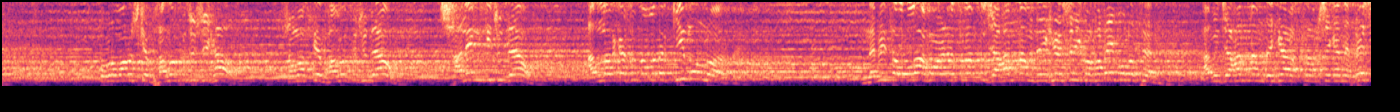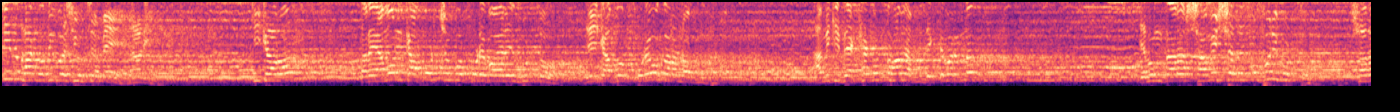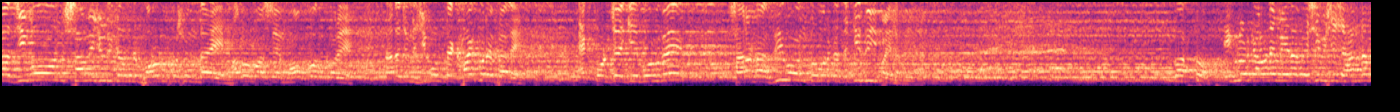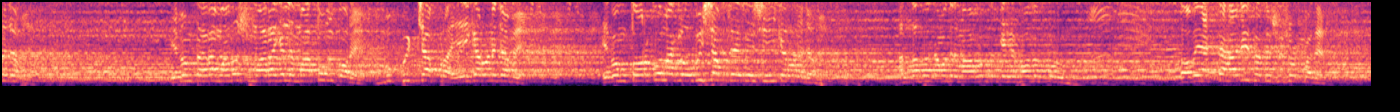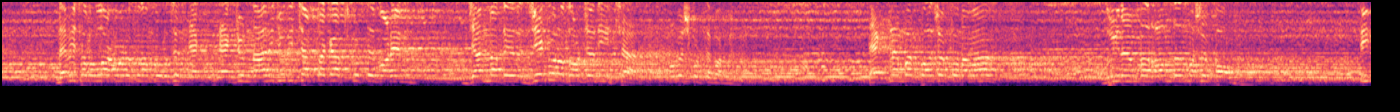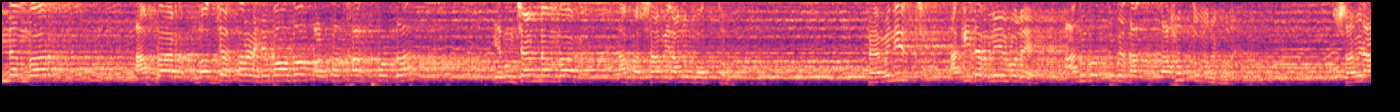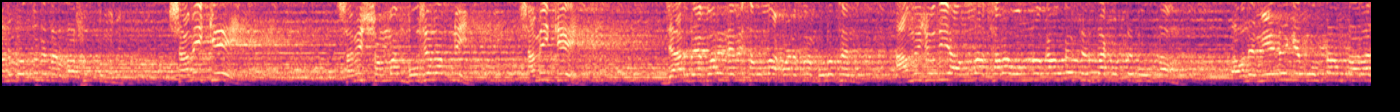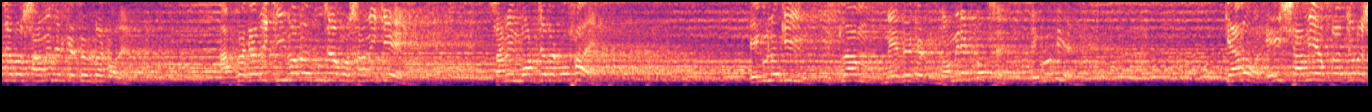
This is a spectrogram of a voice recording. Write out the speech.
তোমরা মানুষকে ভালো কিছু শেখাও, সমাজকে ভালো কিছু দাও, শালীন কিছু দাও। আল্লাহর কাছে তোমাদের কি মূল্য আছে? নবী সাল্লাম তো জাহান্নাম দেখে সেই কথাটাই বলেছেন। আমি জাহান্নাম দেখে আসলাম, সেখানে বেশিরভাগ অধিবাসী হচ্ছে মেয়ে, নারী। কি কারণ? তারা এমন কাপড় চোপড় পরে বাইরে ঘুরতো, যেই কাপড় পরেও তারা নগ্ন থাকতো আমি কি ব্যাখ্যা করতে হবে? আপনি দেখতে পারেন না। এবং তারা স্বামীর সাথে কুফরি করতো। সারা জীবন স্বামী যদি তাদের ভরণ পোষণ দেয়, ভালোবাসে, মহব্বত করে, তাদের জন্য জীবনটা ক্ষয় করে ফেলে, এক পর্যায়ে গিয়ে বলবে, সারাটা জীবন তোমার কাছে কিছুই পাইলাম না। বাস্তব। এগুলোর কারণে মেয়েরা বেশি বেশি জাহান নামে যাবে। এবং তারা মানুষ মারা গেলে মাতম করে বুক পিঠ চাপড়ায়, এই কারণে যাবে। এবং তর্ক লাগলে অভিশাপ দেয় বেশি, এই কারণে যাবে। আল্লাহ আমাদের মা বোনদেরকে হেফাজত করুন। তবে একটা হাদিস আছে সুসংবাদের। নবী সাল্লাম বলেছেন, এক একজন নারী যদি চারটা কাজ করতে পারেন, জান্নাতের যে কোনো দরজা দিয়ে ইচ্ছা প্রবেশ করতে পারবেন। এক নাম্বার পাঁচ অক্ট নামাজ, দুই নাম্বার রমজান মাসের সব তিন নাম্বার, আপনার লজ্জাস্থানের হেফাজত, অর্থাৎ খাস পর্দা, এবং চার নাম্বার, আপনার স্বামীর আনুগত্য। ফ্যামিনিস্ট আকিদার মেয়ে হলে আনুগত্যকে দাসত্ব মনে করে। স্বামীর আনুগত্যকে তার দাসত্ব মনে করে। স্বামী কে? স্বামীর সম্মান বোঝেন আপনি? স্বামী কে? যার ব্যাপারে নবী সাল্লাম বলেছেন, আমি যদি আল্লাহ ছাড়া অন্য কাউকে চেষ্টা করতে বলতাম, তাহলে মেয়েদেরকে বলতাম তারা যেন স্বামীদেরকে চেষ্টা করে। আপনাকে আমি কীভাবে বুঝাবো স্বামীকে? স্বামীর মর্যাদা কোথায়? এগুলো কি ইসলাম মেয়েদেরকে ডমিনেট করছে? এগুলো দিয়ে? কেন? এই স্বামী আপনার জন্য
